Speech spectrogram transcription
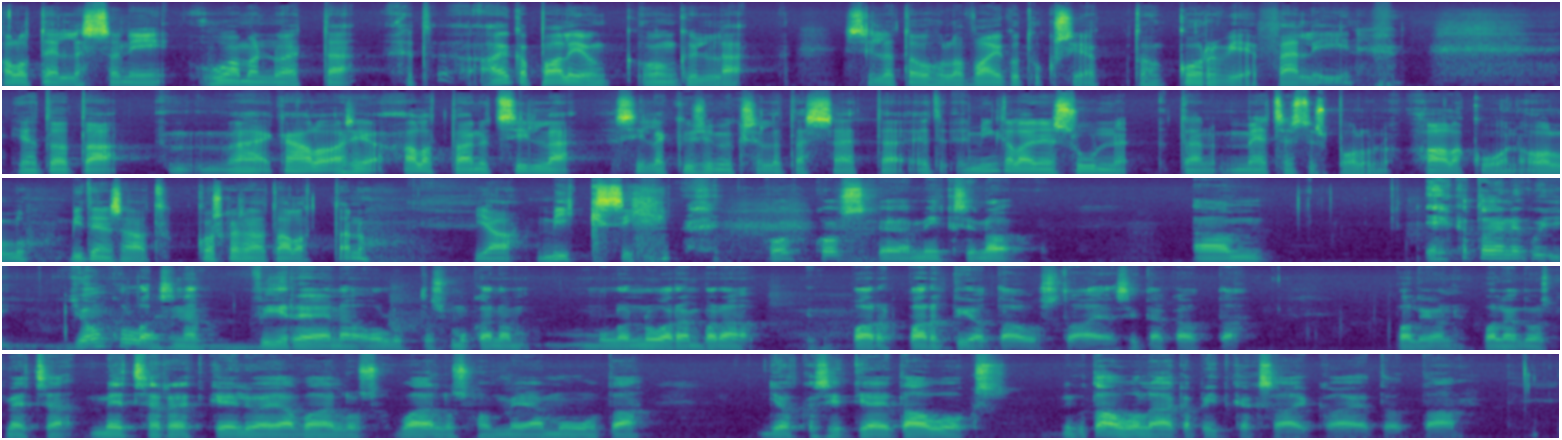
aloitellessani huomannut, että, että aika paljon on kyllä sillä touhulla vaikutuksia tuohon korvien väliin. Ja tota, mä ehkä haluaisin aloittaa nyt sillä, sillä kysymyksellä tässä, että, että minkälainen sun tämän metsästyspolun alku on ollut? Miten sä oot, koska sä oot aloittanut ja miksi? Koska ja miksi? No, um, ehkä toi niinku jonkunlaisena vireenä ollut tuossa mukana. Mulla on nuorempana niinku par, partiotaustaa ja sitä kautta paljon, paljon metsä, metsäretkeilyä ja vaellus, vaellushommia ja muuta, jotka sitten jäi tauoksi niin kuin tauolle aika pitkäksi aikaa. Ja tota,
